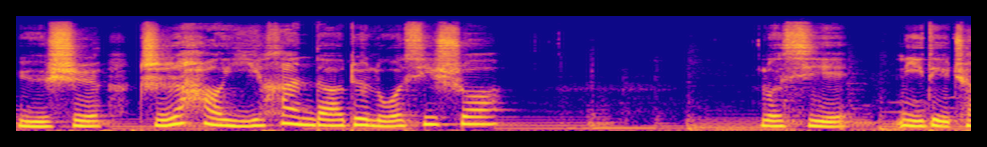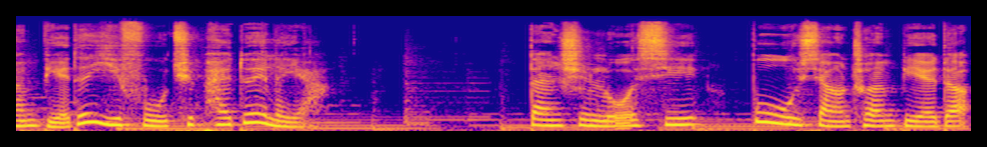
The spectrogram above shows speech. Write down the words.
于是只好遗憾地对罗西说：“罗西。”你得穿别的衣服去派对了呀。但是罗西不想穿别的，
